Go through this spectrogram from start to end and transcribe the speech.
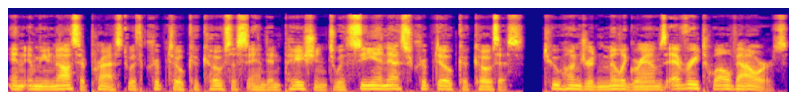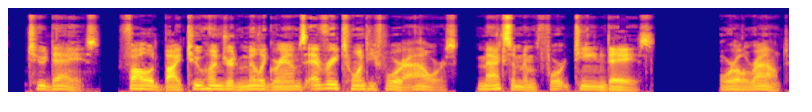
in immunosuppressed with cryptococcosis and in patients with CNS cryptococcosis, 200 mg every 12 hours, 2 days, followed by 200 mg every 24 hours, maximum 14 days. Oral route.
